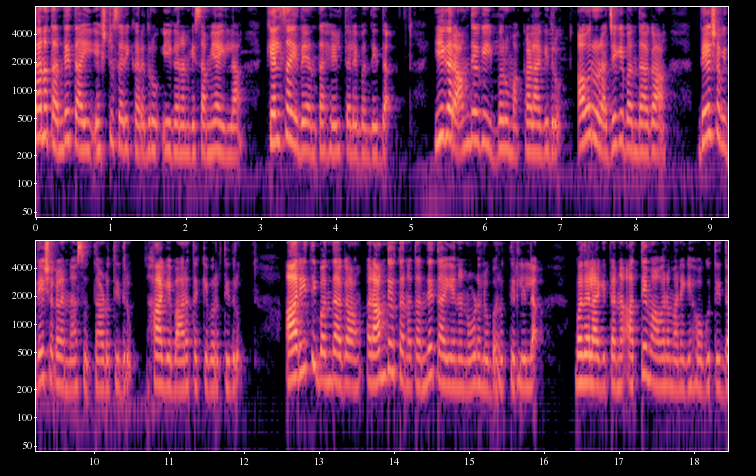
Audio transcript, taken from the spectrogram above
ತನ್ನ ತಂದೆ ತಾಯಿ ಎಷ್ಟು ಸರಿ ಕರೆದರೂ ಈಗ ನನಗೆ ಸಮಯ ಇಲ್ಲ, ಕೆಲಸ ಇದೆ ಅಂತ ಹೇಳ್ತಲೇ ಬಂದಿದ್ದ. ಈಗ ರಾಮದೇವ್ಗೆ ಇಬ್ಬರು ಮಕ್ಕಳಾಗಿದ್ರು. ಅವರು ರಜೆಗೆ ಬಂದಾಗ ದೇಶ ವಿದೇಶಗಳನ್ನು ಸುತ್ತಾಡುತ್ತಿದ್ದರು ಹಾಗೆ ಭಾರತಕ್ಕೆ ಬರುತ್ತಿದ್ದರು ಆ ರೀತಿ ಬಂದಾಗ ರಾಮದೇವ್ ತನ್ನ ತಂದೆ ತಾಯಿಯನ್ನು ನೋಡಲು ಬರುತ್ತಿರಲಿಲ್ಲ. ಬದಲಾಗಿ ತನ್ನ ಅತ್ತೆ ಮಾವನ ಮನೆಗೆ ಹೋಗುತ್ತಿದ್ದ.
